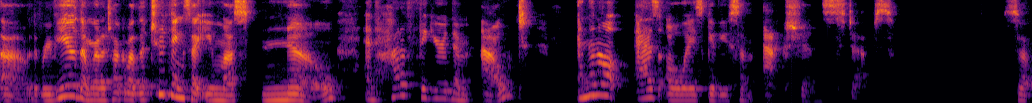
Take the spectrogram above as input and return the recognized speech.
uh, the review. Then we're going to talk about the two things that you must know and how to figure them out. And then I'll, as always, give you some action steps. So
